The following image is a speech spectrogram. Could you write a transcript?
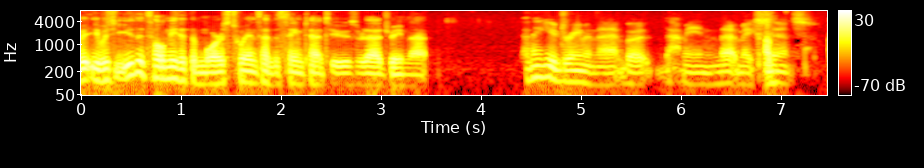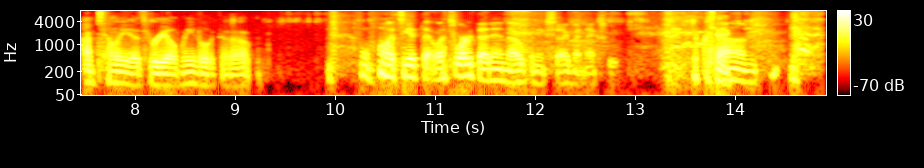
was it you that told me that the Morris twins had the same tattoos, or did I dream that? I think you're dreaming that, but I mean that makes I'm- sense. I'm telling you, it's real. We need to look that up. let's get that. Let's work that in the opening segment next week. Okay. Um,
